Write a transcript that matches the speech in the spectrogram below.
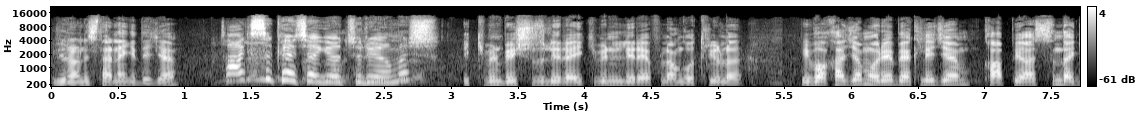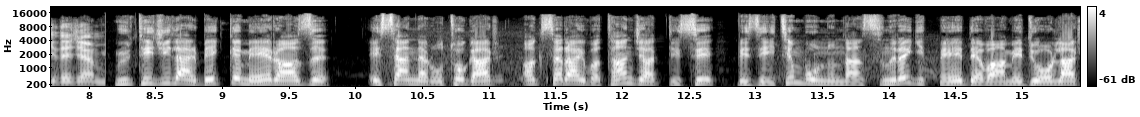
Yunanistan'a gideceğim. Taksi kaça götürüyormuş? 2500 lira, 2000 liraya falan götürüyorlar. Bir bakacağım oraya bekleyeceğim. Kapıyı açsın da gideceğim. Mülteciler beklemeye razı. Esenler Otogar, Aksaray Vatan Caddesi ve Zeytinburnu'ndan sınıra gitmeye devam ediyorlar.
